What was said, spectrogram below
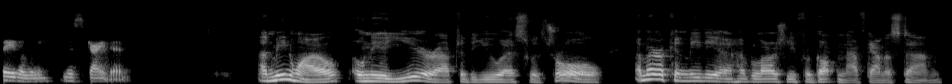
fatally misguided. And meanwhile, only a year after the US withdrawal, American media have largely forgotten Afghanistan,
